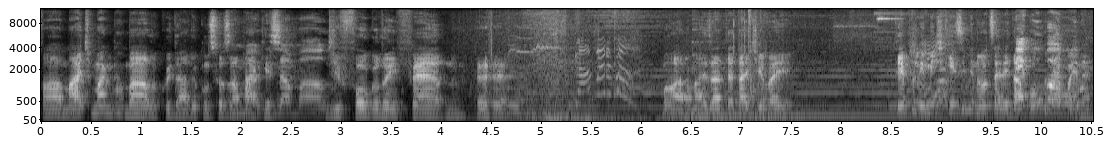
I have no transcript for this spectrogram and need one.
Ó, mate Magnamalo, cuidado com seus ataques Magnamalo. de fogo do inferno. Bora, mais uma tentativa aí. Tempo limite 15 minutos, ele dá Pega pouco tempo aí, né?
